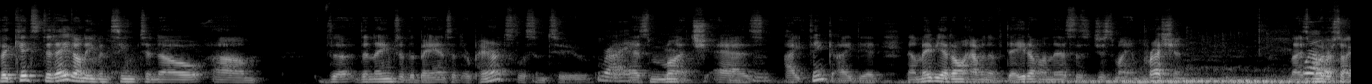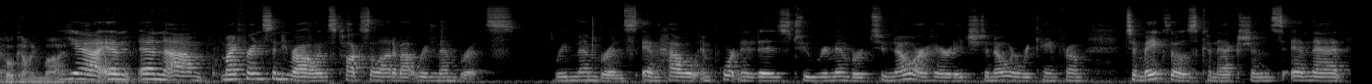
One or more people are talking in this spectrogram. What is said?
But kids today don't even seem to know um, the the names of the bands that their parents listened to Right. as much as Mm-hmm. I think I did. Now maybe I don't have enough data on this. Is just my impression. Nice Well, motorcycle coming by. Yeah, and and um, my friend Cindy Rollins talks a lot about remembrance, remembrance, and how important it is to remember, to know our heritage, to know where we came from, to make those connections, and that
